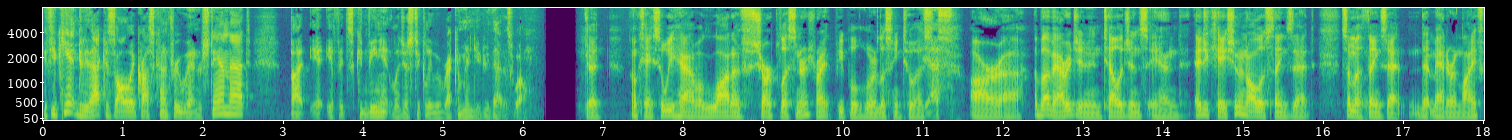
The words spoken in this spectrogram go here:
If you can't do that, because all the way across the country, we understand that. But if it's convenient logistically, we recommend you do that as well. Good. Okay, so we have a lot of sharp listeners, right? People who are listening to us yes. are uh, above average in intelligence and education, and all those things that some of the things that that matter in life.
